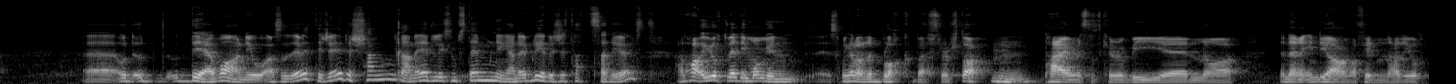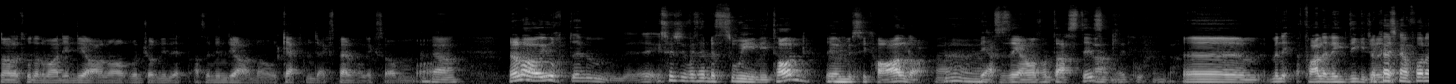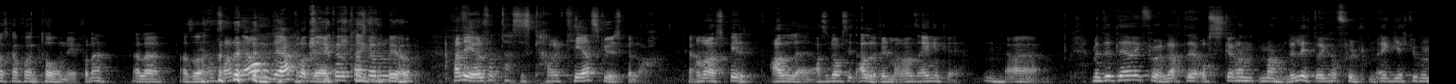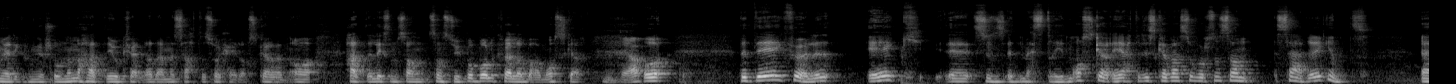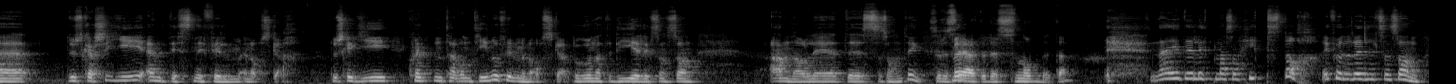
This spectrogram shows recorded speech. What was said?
Eh, og, og, og der var han jo altså, Jeg vet ikke, Er det sjangrene? Er det liksom stemningene? Blir det ikke tatt seriøst? Han har gjort veldig mange skal vi kalle det blockbusters. da. Pirates of Caribbean og den der indianerfilmen hadde gjort når alle trodde han var en indianer. Johnny Depp, altså en indianer, Captain Jack Sparrow, liksom. Og... Ja. Men han har jo gjort um, Jeg syns eksempel Sweeney Todd. Det er jo en musikal, da. Ja, ja, ja. Det syns jeg han var Ja, fantastisk. det er god film, da. Um, men for alle jeg digger Hva skal han få? da? Skal han få en Tony for det? Eller altså Ja, men det er akkurat det. Hva, hva skal han, han er jo en fantastisk karakterskuespiller. Han har spilt alle Altså, du har sett alle filmene hans, egentlig. Ja, ja. Men det er der jeg føler at det- Oscaren mangler litt. og Jeg har fulgt med, jeg gikk jo på mediekommunikasjon, og vi hadde jo kvelder der vi satt og så hele Oscaren. Og hadde liksom sånn, sånn Superbowl-kvelder bare med Oscar. Ja. Og det er det jeg føler jeg eh, syns er mest strid med Oscar, er at det skal være så voldsomt sånn særegent. Eh, du skal ikke gi en Disney-film en Oscar. Du skal gi Quentin Tarantino-filmen en Oscar av at de er liksom sånn annerledes og sånne ting. Så du sier at det er snobbete? Nei, det er litt mer sånn hipster. Jeg føler det er litt sånn sånn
